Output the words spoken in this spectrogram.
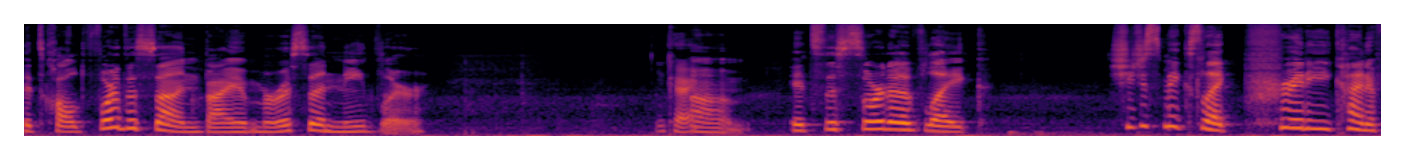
it's called "For the Sun" by Marissa Nadler. Okay. Um, it's this sort of like she just makes like pretty kind of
